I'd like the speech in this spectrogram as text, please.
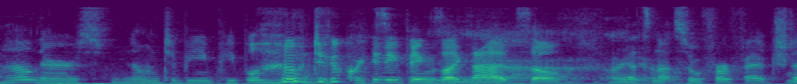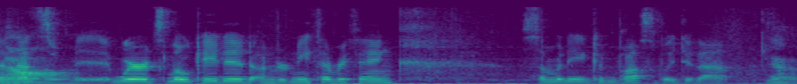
Well, there's known to be people who do crazy things like that, so that's not so far fetched. And No. that's where it's located underneath everything. Somebody could possibly do that. Yeah,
